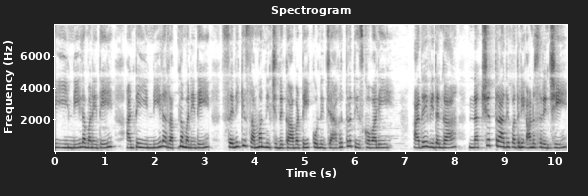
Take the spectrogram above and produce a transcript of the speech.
ఈ నీలం అనేది అంటే ఈ నీల రత్నం అనేది శనికి సంబంధించింది కాబట్టి కొన్ని జాగ్రత్తలు తీసుకోవాలి. అదేవిధంగా నక్షత్రాధిపతిని అనుసరించి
